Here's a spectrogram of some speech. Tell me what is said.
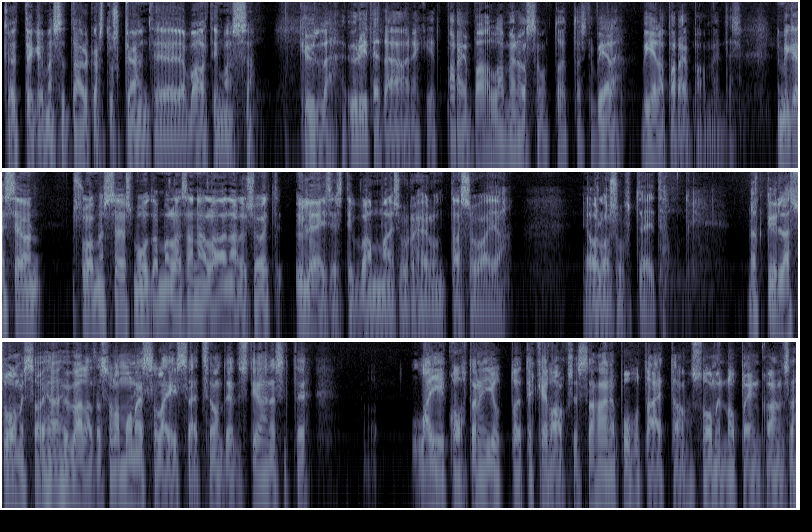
Käyt tekemässä tarkastuskäyntejä ja vaatimassa – Kyllä, yritetään ainakin, että parempaa ollaan menossa, mutta toivottavasti vielä, vielä parempaa mentäisiin. No mikä se on Suomessa, jos muutamalla sanalla analysoit yleisesti vammaisurheilun tasoa ja, ja olosuhteita? No kyllä, Suomessa on ihan hyvällä tasolla monessa lajissa, että se on tietysti aina sitten lajikohtainen juttu, että kelauksessa aina puhutaan, että on Suomen nopein kansa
